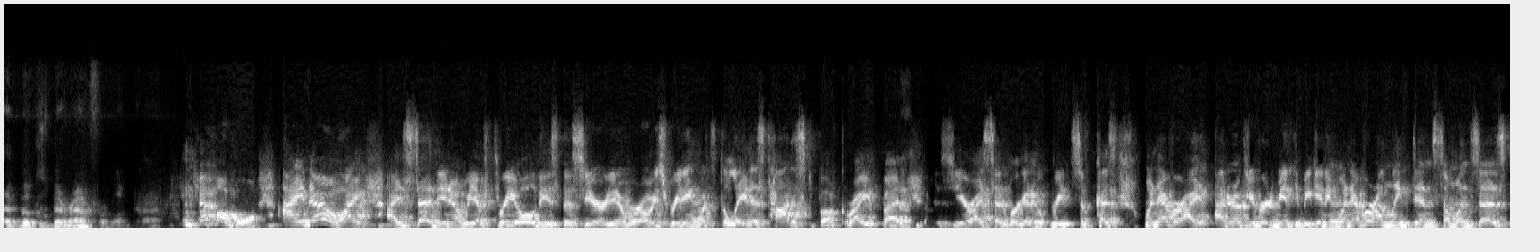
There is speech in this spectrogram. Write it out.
That book has been around for a long time. No, I know. I I said, you know, we have three oldies this year. You know, we're always reading what's the latest, hottest book, right? But this year I said we're going to read some because whenever I I don't know if you heard me at the beginning. Whenever on LinkedIn someone says,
